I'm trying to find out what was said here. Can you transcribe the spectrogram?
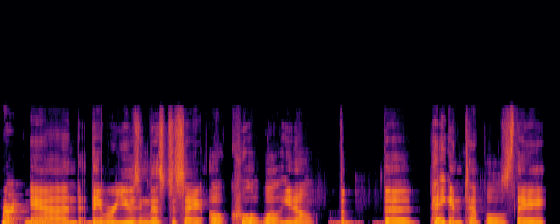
Right. Mhm. And they were using this to say, "Oh, cool. Well, you know, the the pagan temples they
